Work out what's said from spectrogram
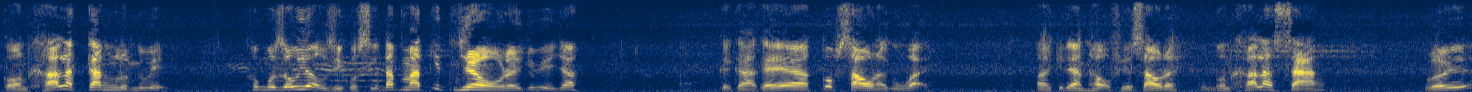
còn khá là căng luôn quý vị. Không có dấu hiệu gì của sự đắp mát ít nhiều ở đây quý vị nhá. Kể cả cái cốp sau này cũng vậy. À, cái đèn hậu phía sau đây cũng còn khá là sáng. Với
